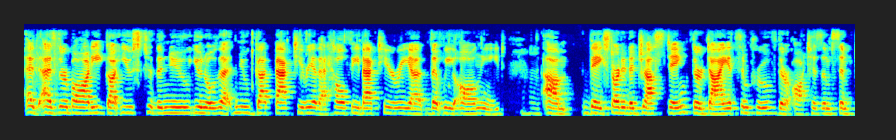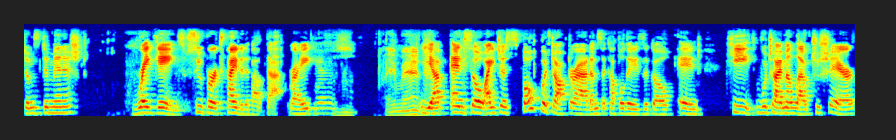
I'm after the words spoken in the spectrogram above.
as their body got used to the new, you know, that new gut bacteria, that healthy bacteria that we all need, Mhm. um, they started adjusting. Their diets improved. Their autism symptoms diminished. Great gains. Super excited about that, right? yes. Amen. Yep. And so I just spoke with Dr. Adams a couple days ago, and he, which I'm allowed to share,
